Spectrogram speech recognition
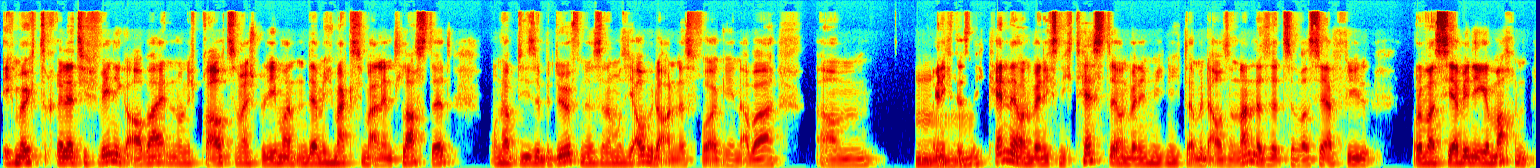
ich möchte relativ wenig arbeiten und ich brauche zum Beispiel jemanden, der mich maximal entlastet und habe diese Bedürfnisse, dann muss ich auch wieder anders vorgehen. Aber ähm, mhm. wenn ich das mhm. nicht kenne und wenn ich es nicht teste und wenn ich mich nicht damit auseinandersetze, was sehr viel oder was sehr wenige machen,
